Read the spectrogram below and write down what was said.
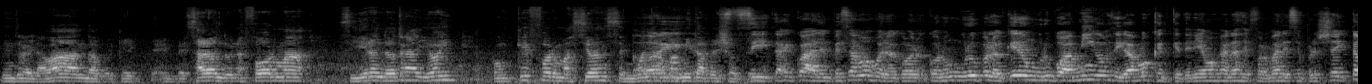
dentro de la banda, porque empezaron de una forma, siguieron de otra y hoy, ¿con qué formación se encuentra Ay, Mamita Peyote? Sí, tal cual. Empezamos bueno con, con un grupo, lo que era un grupo de amigos, digamos, que, que teníamos ganas de formar ese proyecto.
